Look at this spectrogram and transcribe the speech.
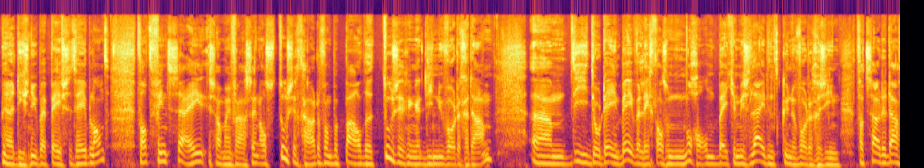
Uh, die is nu bij PVV beland. Wat vindt zij, zou mijn vraag zijn, als toezichthouder van bepaalde toezeggingen die nu worden gedaan, um, die door DNB wellicht als nogal een beetje misleidend kunnen worden gezien? Wat zou, daar,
